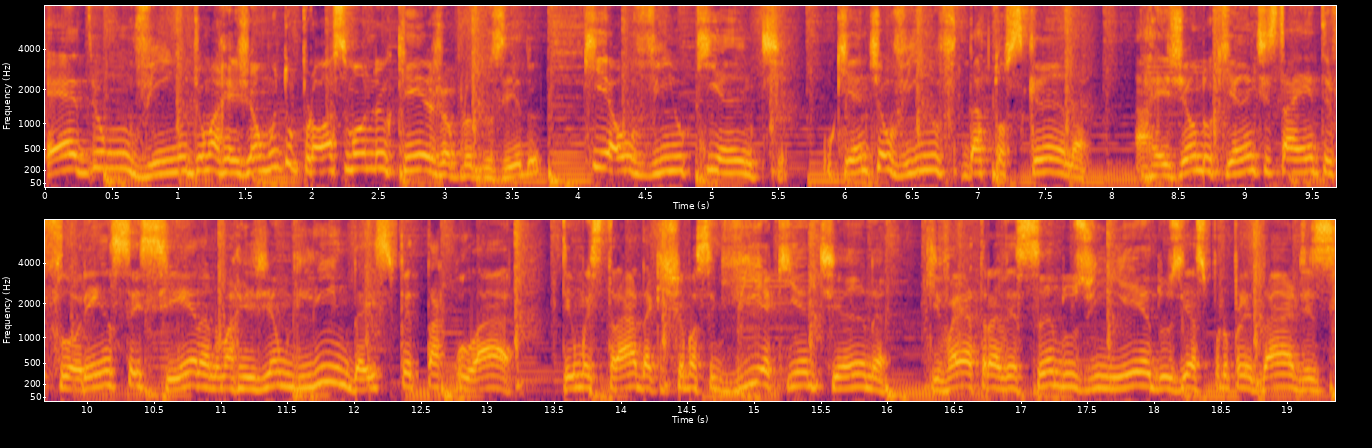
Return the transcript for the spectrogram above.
é de um vinho de uma região muito próxima onde o queijo é produzido, que é o vinho Chianti. O Chianti é o vinho da Toscana. A região do Chianti está entre Florença e Siena, numa região linda, espetacular. Tem uma estrada que chama-se Via Chiantiana, que vai atravessando os vinhedos e as propriedades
